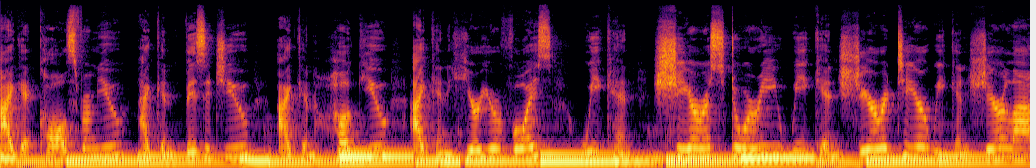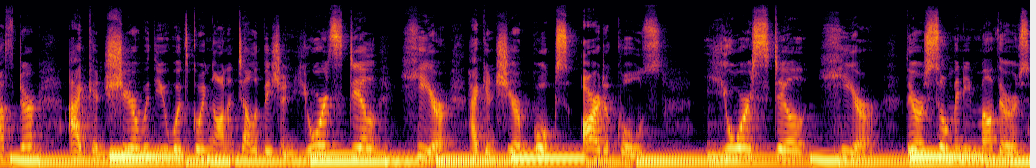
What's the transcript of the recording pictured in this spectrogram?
I get calls from you. I can visit you. I can hug you. I can hear your voice. We can share a story. We can share a tear. We can share laughter. I can share with you what's going on in television. You're still here. I can share books, articles. You're still here. There are so many mothers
